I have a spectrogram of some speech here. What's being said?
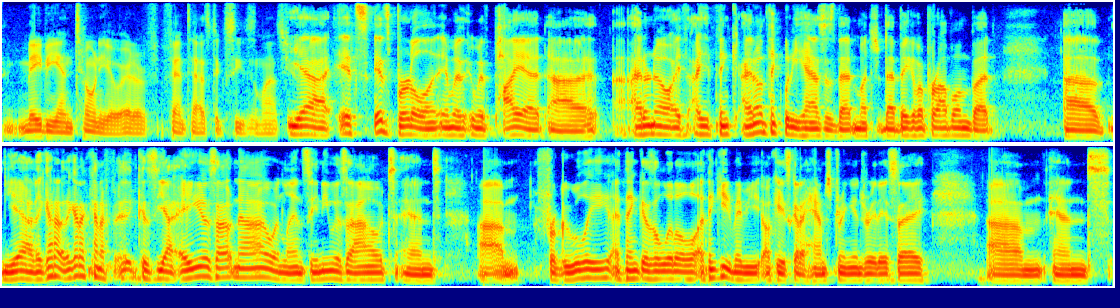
maybe Antonio who had a fantastic season last year. Yeah, it's it's brutal, and with with Payet, uh, I don't know. I I think I don't think what he has is that much that big of a problem, but. Uh, yeah, they gotta they gotta kind of because yeah, A is out now and Lanzini was out and um, Feghouli I think is a little I think he maybe okay he's got a hamstring injury they say. Um, and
